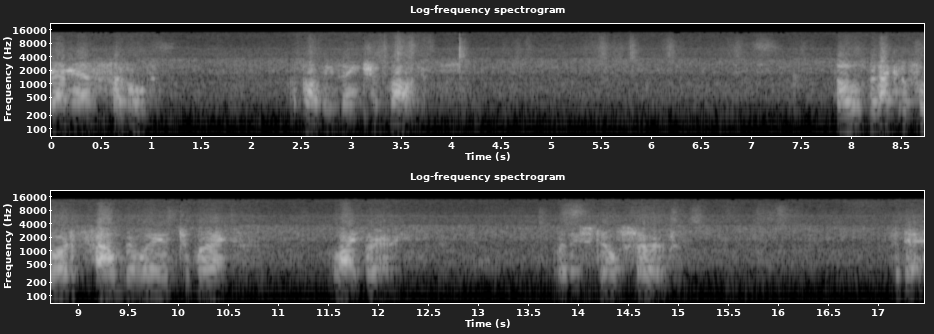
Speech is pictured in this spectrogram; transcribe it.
that has settled upon these ancient volumes. That I could afford found their way into my library, where they still serve today.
